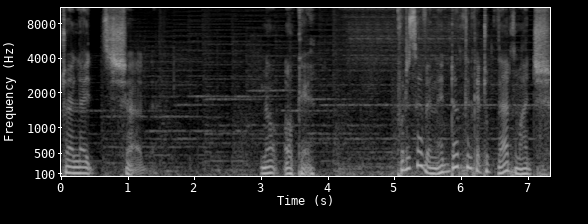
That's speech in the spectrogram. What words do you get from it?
Twilight no, okay. 47. I don't think I took that much.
